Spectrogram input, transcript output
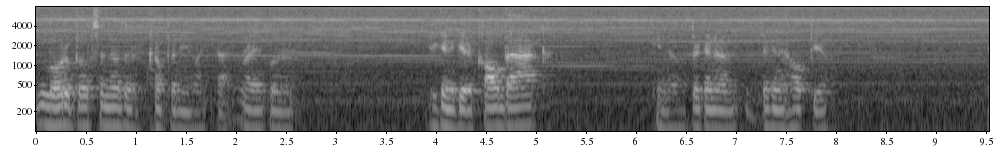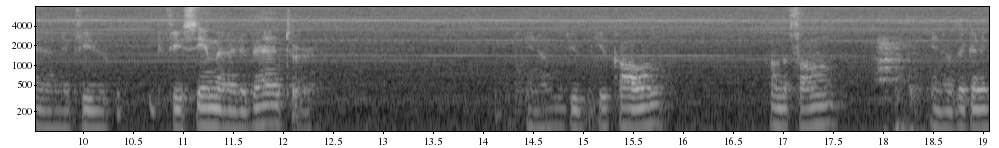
Motobilt's another company like that, right? Where you're going to get a call back. You know, they're gonna they're gonna help you. And if you if you see them at an event or you know you you call them on the phone, you know they're gonna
